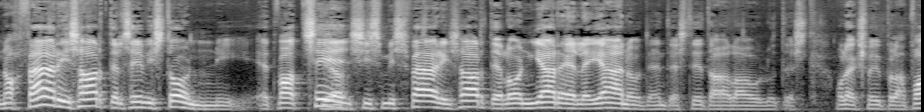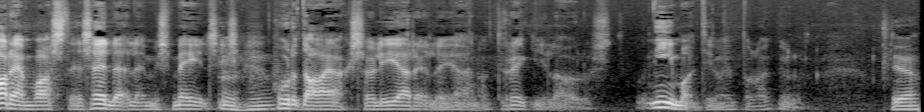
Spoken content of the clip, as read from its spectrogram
noh, Fääri saartel see vist on nii, et vaat see ja. siis, mis Fääri saartel on järele jäänud nendest edalauludest, oleks võib-olla parem vaste sellele, mis meil siis mm -hmm. hurda ajaks oli järele jäänud regilaulust. niimoodi võib-olla küll. jah.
